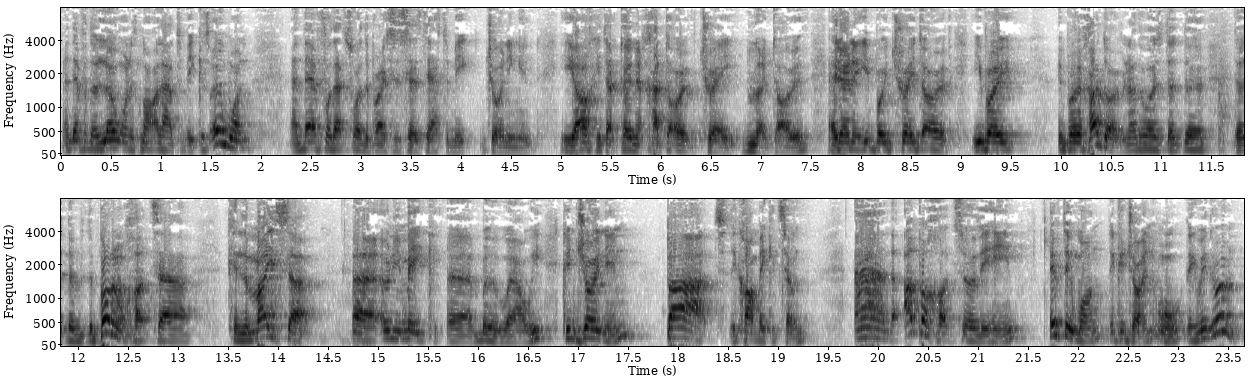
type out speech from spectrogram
and therefore the lower one is not allowed to make his own one, and therefore that's why the Bryce says they have to make joining in. Iyachi Tachtoini Chat Ta'oriv Trey, Lulai Ta'oriv, Elona Iboy Trey Ta'oriv, Iboy, Iboy Chat In other words, the, the, the, the, the bottom Chatzah can the Maisa uh, only make, uh, where are we, can join in, but they can't make its own. And the upper Chatzah over here, if they want, they can join, or they can make their own.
